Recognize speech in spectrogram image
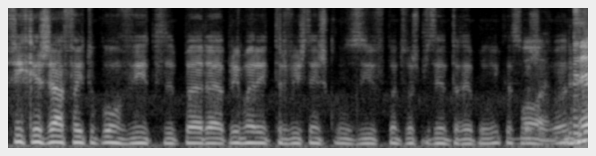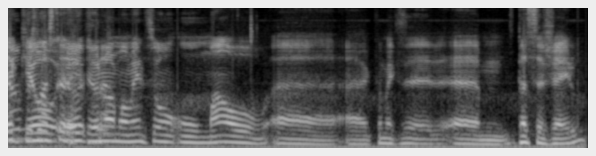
Fica já feito o convite para a primeira entrevista em exclusivo quando fores Presidente da República, se faz Boa. favor. Dizer Não, que eu, eu- eu normalmente sou um mau, ah, ah, como é que se diz, Ahm, passageiro,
